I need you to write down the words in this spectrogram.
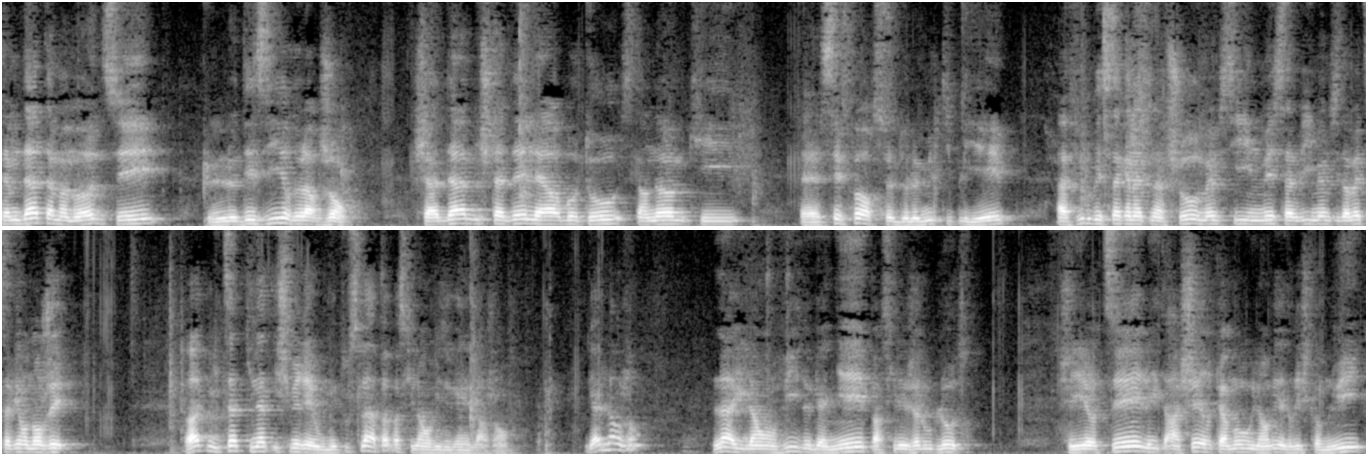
Chemda Tamamod, c'est le désir de l'argent. Shada Mishtadel et Arboto, c'est un homme qui euh, s'efforce de le multiplier. Afil Besakanat Nafsho, même s'il met sa vie, même s'il doit mettre sa vie en danger. Rak Mitzat Kinat Ishmereu, mais tout cela pas parce qu'il a envie de gagner de l'argent. Il gagne de l'argent. Là, il a envie de gagner parce qu'il est jaloux de l'autre. Chez Yotze, Kamo, il a envie d'être riche comme lui.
